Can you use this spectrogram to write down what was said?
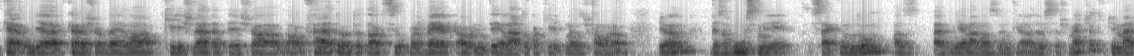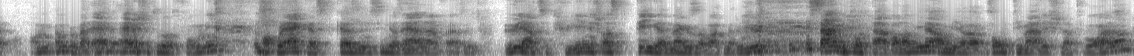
ke, ugye kevesebb legyen a késleltetés, a, a feltöltött akciók, mert beér, amit én látok a képen, az is hamarabb jön, de ez a 20 millisekundum, az nyilván az dönti el az összes meccset, úgyhogy már, am- amikor már erre, erre se tudod fogni, akkor elkezd kezdeni színni az ellenfelet, hogy ő játszott hülyén, és az téged megzavart, mert ő számítottál valamire, ami az optimális lett volna,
